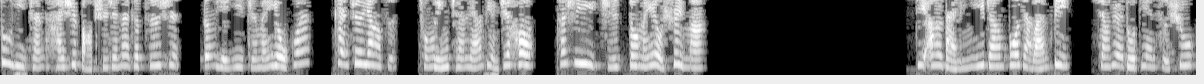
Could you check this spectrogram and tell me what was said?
陆亦辰还是保持着那个姿势，灯也一直没有关。看这样子，从凌晨两点之后，他是一直都没有睡吗？第二百零一章播讲完毕。想阅读电子书，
